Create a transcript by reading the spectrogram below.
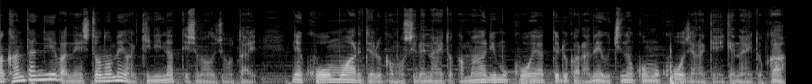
まあ、簡単に言えばね人の目が気になってしまう状態、ね、こう思われてるかもしれないとか周りもこうやってるからねうちの子もこうじゃなきゃいけないとか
